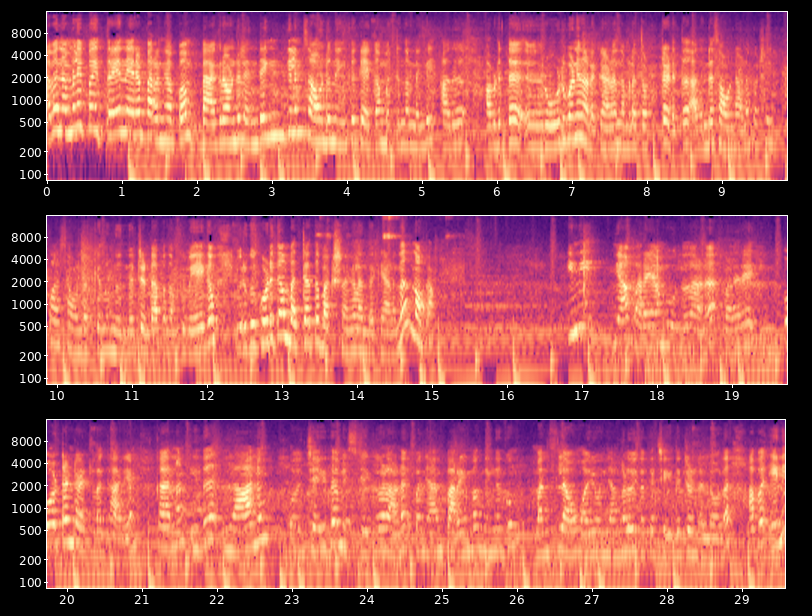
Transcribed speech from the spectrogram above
അപ്പം നമ്മളിപ്പോൾ ഇത്രയും നേരം പറഞ്ഞപ്പം ബാക്ക്ഗ്രൗണ്ടിൽ എന്തെങ്കിലും സൗണ്ട് നിങ്ങൾക്ക് കേൾക്കാൻ പറ്റുന്നുണ്ടെങ്കിൽ അത് അവിടുത്തെ റോഡ് പണി നടക്കുകയാണ് നമ്മുടെ തൊട്ടടുത്ത് അതിന്റെ സൗണ്ടാണ് പക്ഷേ ഇപ്പോൾ ആ സൗണ്ടൊക്കെ ഒന്ന് നിന്നിട്ടുണ്ട്. അപ്പം നമുക്ക് വേഗം ഇവർക്ക് കൊടുക്കാൻ പറ്റാത്ത ഭക്ഷണങ്ങൾ എന്തൊക്കെയാണെന്ന് നോക്കാം. ഇനി ഞാൻ പറയാൻ പോകുന്നതാണ് വളരെ ഇമ്പോർട്ടന്റ് ആയിട്ടുള്ള കാര്യം. കാരണം ഇത് ഞാനും ചെയ്ത മിസ്റ്റേക്കുകളാണ്. ഇപ്പം ഞാൻ പറയുമ്പോൾ നിങ്ങൾക്കും മനസ്സിലാവും അയ്യോ ഞങ്ങളും ഇതൊക്കെ ചെയ്തിട്ടുണ്ടല്ലോ എന്ന് അപ്പോൾ ഇനി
